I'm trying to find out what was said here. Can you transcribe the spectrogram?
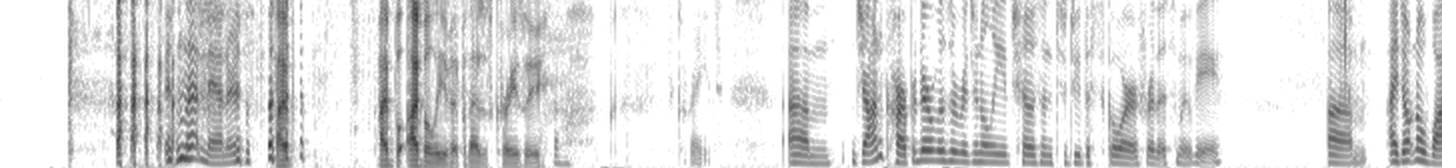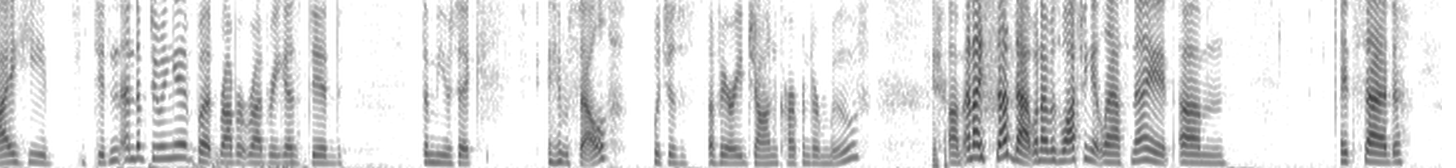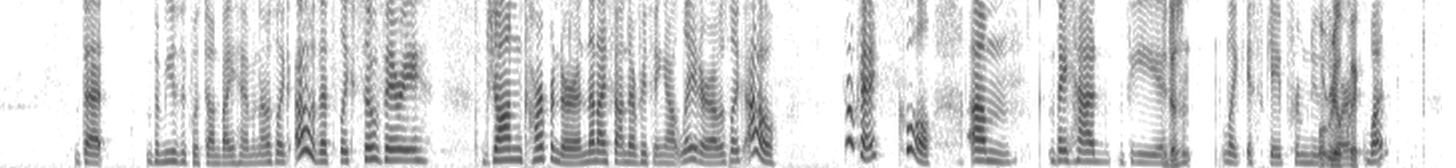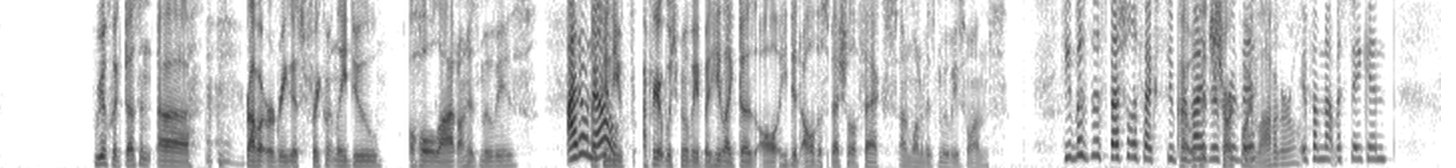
Isn't that manners? I, I, I believe it, but that is crazy. It's great. Um, John Carpenter was originally chosen to do the score for this movie. Um, I don't know why he didn't end up doing it, but Robert Rodriguez did the music himself, which is a very John Carpenter move. Um, and I said that when I was watching it last night. Um, it said that the music was done by him, and I was like, "Oh, that's like so very John Carpenter." And then I found everything out later. I was like, "Oh, okay, cool." Um, they had the It doesn't like Escape from New Well, York. real quick, What? real quick. Doesn't uh, Robert Rodriguez frequently do a whole lot on his movies? I don't Like, know. he, I forget which movie, but he like does all. He did all the special effects on one of his movies once. He was the special effects supervisor for Shark Boy this, and Lava Girl? if I'm not mistaken.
